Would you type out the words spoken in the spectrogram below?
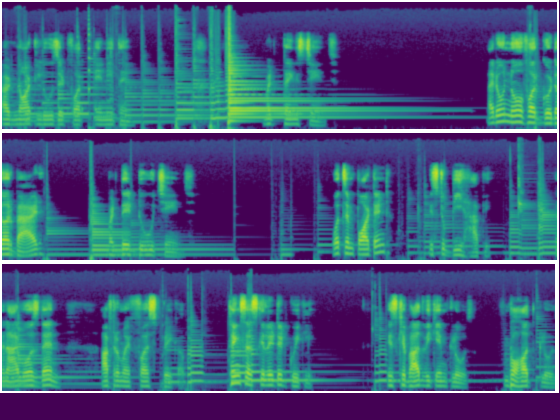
I would not lose it for anything. but things change. I don't know for good or bad, but they do change. What's important is to be happy. And I was then after my first breakup. Things escalated quickly. इसके बाद वी केम क्लोज बहुत क्लोज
